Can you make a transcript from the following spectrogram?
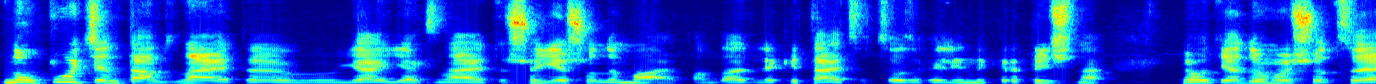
Ну, Путін там, знаєте, я, як знаєте, що є, що немає. Там да, для китайців це взагалі не критично. От я думаю, що це,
